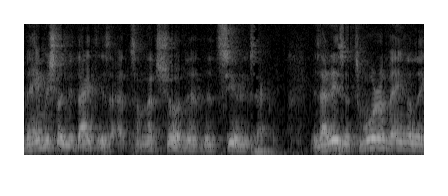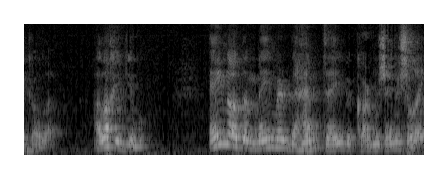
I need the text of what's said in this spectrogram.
The Hamer Shle Midaiti is, so I'm not sure the, the tzir exactly. Is that is a Tmura ve'ena leikola. Halachi Gimel. Ein odam meimer behemte bekarm shein shalei.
